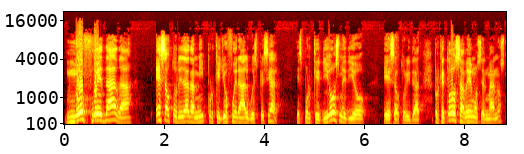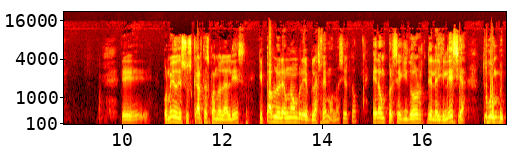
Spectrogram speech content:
No fue dada esa autoridad a mí porque yo fuera algo especial es porque Dios me dio esa autoridad. Porque todos sabemos, hermanos, eh, por medio de sus cartas cuando la lees, que Pablo era un hombre blasfemo, ¿no es cierto? Era un perseguidor de la iglesia, tuvo,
